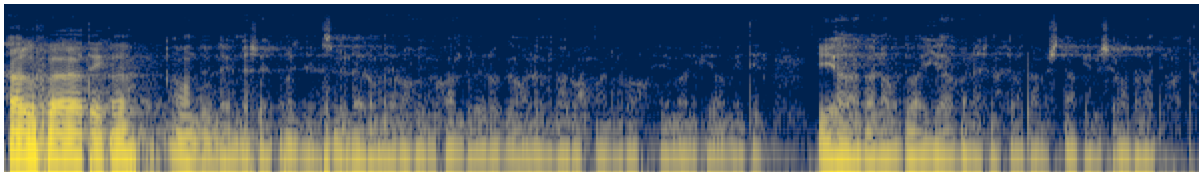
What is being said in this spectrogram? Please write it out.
Al-Fatihah Alhamdulillah Bismillahirrahmanirrahim Alhamdulillah Alamin Ar-Rahmanirrahim Maliki Yawmiddin Iyyaka na'budu wa iyyaka nasta'in Shiratal mustaqim Shiratal ladzina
